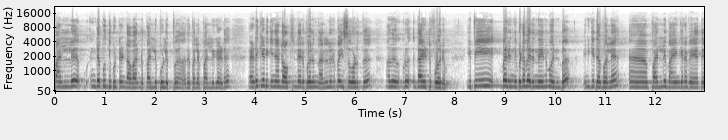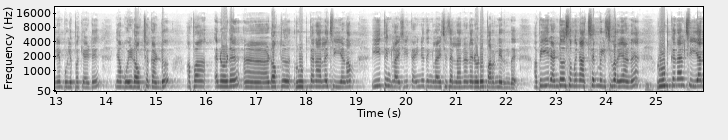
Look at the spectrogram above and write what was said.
പല്ലിന്റെ ബുദ്ധിമുട്ടുണ്ടാവാറുണ്ട് പല്ല് പുളിപ്പ് അതേപോലെ പല്ലുകേട്. ഇടയ്ക്കിടയ്ക്ക് ഞാൻ ഡോക്ടറിന്റെ അടുത്ത് പോരും. നല്ലൊരു പൈസ കൊടുത്ത് അത് ഇതായിട്ട് പോരും. ഇപ്പോൾ ഈ വരുന്ന ഇവിടെ വരുന്നതിന് മുൻപ് എനിക്കിതേപോലെ പല്ല് ഭയങ്കര വേദനയും പുളിപ്പൊക്കെ ആയിട്ട് ഞാൻ പോയി ഡോക്ടറെ കണ്ടു. അപ്പോൾ എന്നോട് ഡോക്ടർ റൂട്ട് കനാൽ ചെയ്യണം. ഈ തിങ്കളാഴ്ച ഈ കഴിഞ്ഞ തിങ്കളാഴ്ച ചെല്ലാനാണ് എന്നോട് പറഞ്ഞിരുന്നത്. അപ്പോൾ ഈ രണ്ട് ദിവസം മുന്നേ അച്ഛൻ വിളിച്ചു പറയാണ് റൂട്ട് കനാൽ ചെയ്യാൻ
